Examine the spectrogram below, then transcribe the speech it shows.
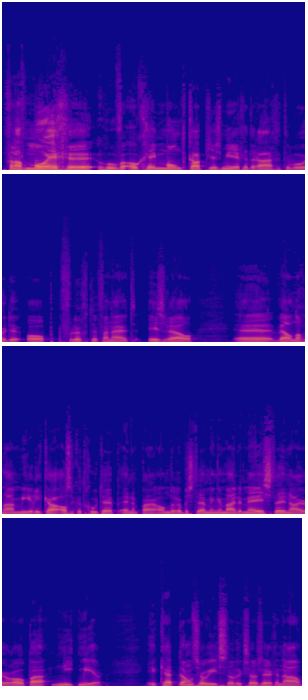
Vanaf morgen hoeven ook geen mondkapjes meer gedragen te worden op vluchten vanuit Israël. Uh, wel nog naar Amerika als ik het goed heb en een paar andere bestemmingen, maar de meeste naar Europa niet meer. Ik heb dan zoiets dat ik zou zeggen, nou,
